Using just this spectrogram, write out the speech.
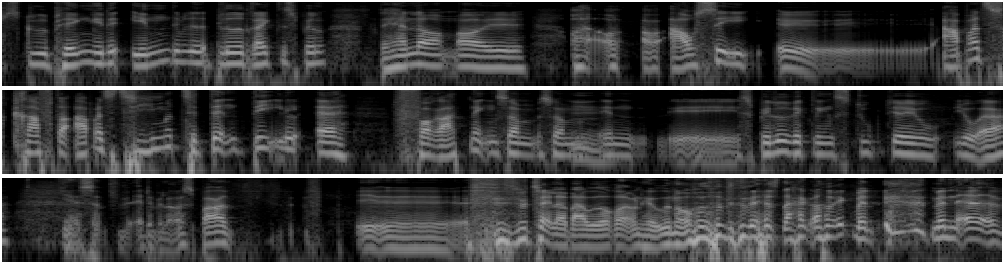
skyde penge i det, inden det bliver blevet et rigtigt spil. Det handler om at, øh, at, at, at afse øh, arbejdskraft og arbejdstimer til den del af forretningen, som, som Mm. en øh, spiludviklingsstudie jo, jo er. Ja, så er det vel også bare... Øh, nu taler jeg bare ud af røven her, uden overhovedet at vide, hvad jeg snakker om, ikke? Men, men øh,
